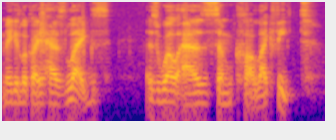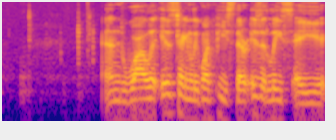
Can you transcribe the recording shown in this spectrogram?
make it look like it has legs, as well as some claw-like feet. And while it is technically one piece, there is at least a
